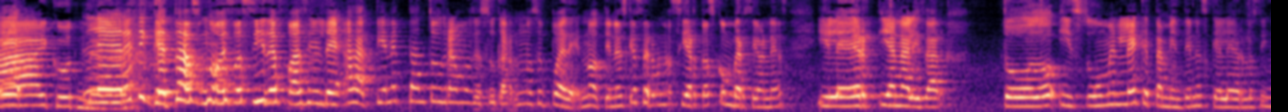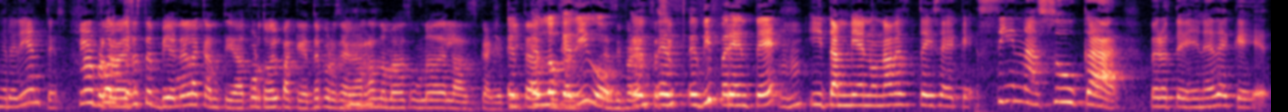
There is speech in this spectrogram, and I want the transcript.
I could never. Leer etiquetas no es así de fácil de, ah, tiene tantos gramos de azúcar, no se puede. No, tienes que hacer unas ciertas conversiones y leer y analizar todo y súmenle que también tienes que leer los ingredientes. Claro, porque, a veces te viene la cantidad por todo el paquete, pero si agarras nomás una de las galletitas. es lo que digo, Es diferente. es- diferente y también una vez te dice que sin azúcar, pero te viene de que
